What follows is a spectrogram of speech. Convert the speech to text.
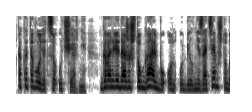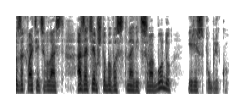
как это водится у черни. Говорили даже, что Гальбу он убил не за тем, чтобы захватить власть, а за тем, чтобы восстановить свободу и республику.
